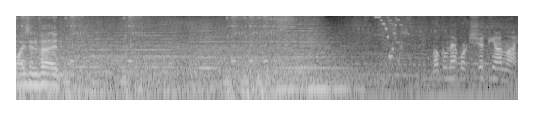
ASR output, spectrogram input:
Why is inverted? Local network should be online.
